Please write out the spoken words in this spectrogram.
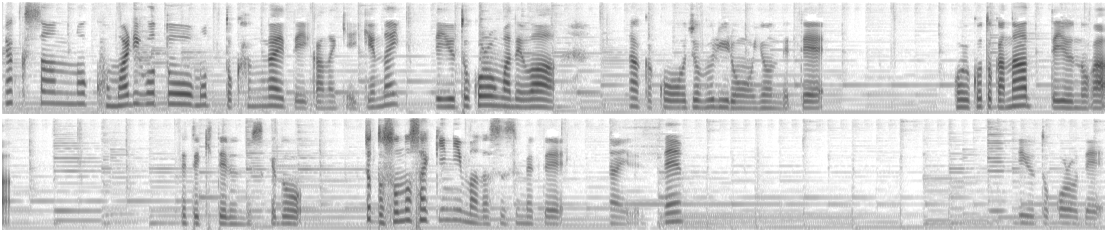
お客さんの困りごとをもっと考えていかなきゃいけないっていうところまでは、なんかこう、ジョブ理論を読んでて、こういうことかなっていうのが出てきてるんですけど、ちょっとその先にまだ進めてないですね。っていうところで、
